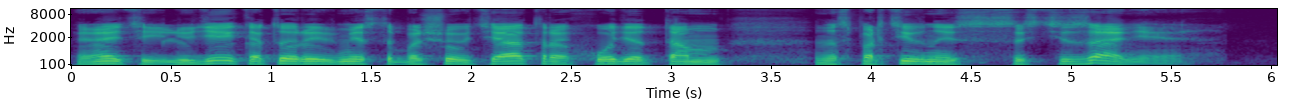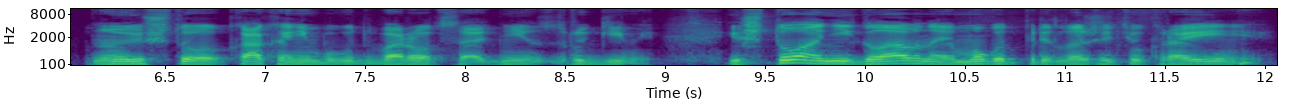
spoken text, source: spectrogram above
понимаете, людей, которые вместо Большого театра ходят там на спортивные состязания. Ну и что, как они могут бороться одни с другими? И что они, главное, могут предложить Украине?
